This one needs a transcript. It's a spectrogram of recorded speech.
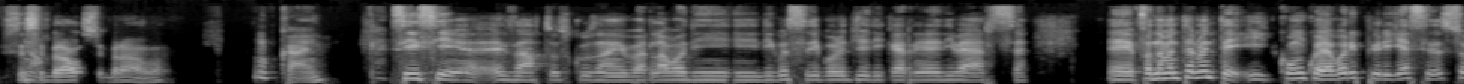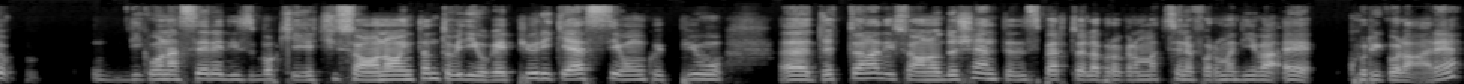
se sei No. bravo, sei bravo. Ok, sì, sì, eh, esatto, scusami, parlavo di, di queste tipologie di carriere diverse. Eh, fondamentalmente, i, comunque, i lavori più richiesti, adesso dico una serie di sbocchi che ci sono, intanto vi dico che i più richiesti, comunque i più eh, gettonati sono docente ed esperto della programmazione formativa e curricolare.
